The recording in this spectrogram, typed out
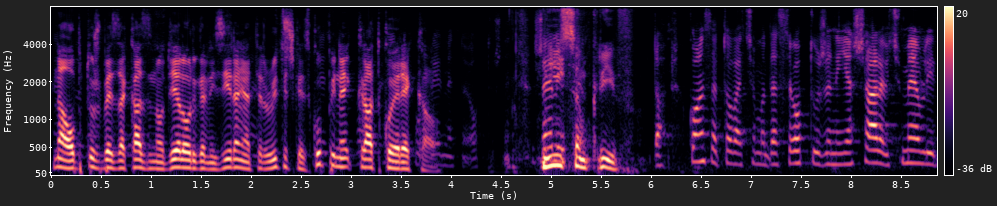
Na optužbe za kazneno djelo organiziranja terorističke skupine kratko je rekao. Nisam kriv. Dobro, konstatovat ćemo da se optuženi Jašarević Mevlid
